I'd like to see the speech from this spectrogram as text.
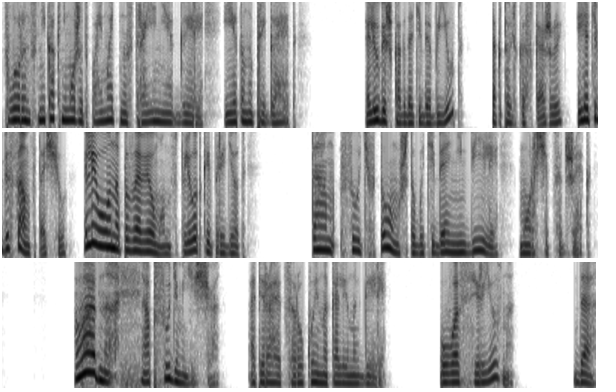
Флоренс никак не может поймать настроение Гэри, и это напрягает. «Любишь, когда тебя бьют? Так только скажи, я тебе сам втащу. Леона позовем, он с плеткой придет. Там суть в том, чтобы тебя не били, морщится Джек. Ладно, обсудим еще. опирается рукой на колено Гэри. У вас серьезно? Да,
